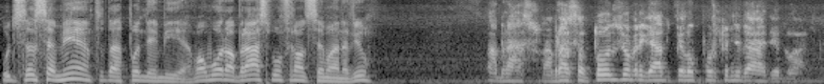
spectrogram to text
o distanciamento da pandemia. Valmor, um abraço, bom final de semana, viu? Abraço. Abraço a todos e obrigado pela oportunidade, Eduardo.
